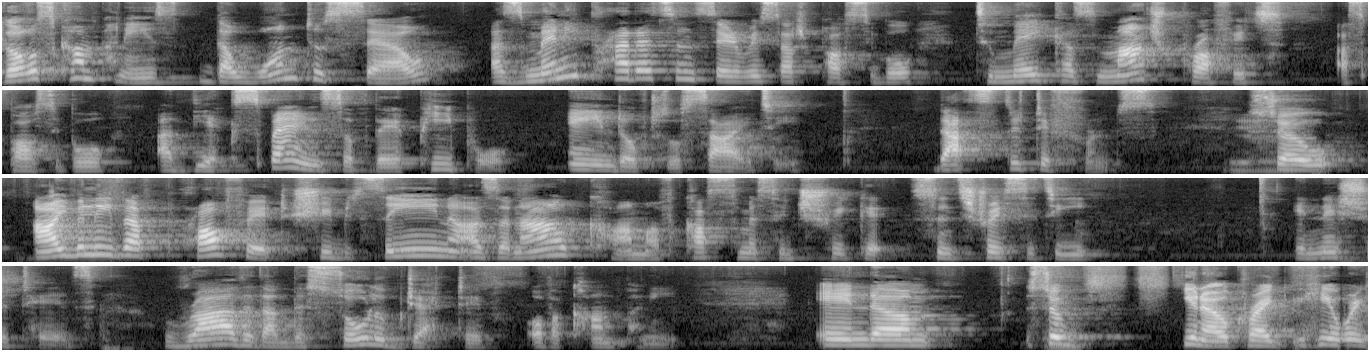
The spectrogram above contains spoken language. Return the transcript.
those companies that want to sell as many products and services as possible to make as much profit as possible at the expense of their people and of society. That's the difference. Yeah. So I believe that profit should be seen as an outcome of customer centricity initiatives rather than the sole objective of a company. And um, so, you know, Craig, here we're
